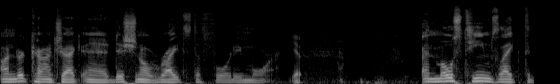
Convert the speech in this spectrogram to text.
under contract and additional rights to 40 more. Yep. And most teams like to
